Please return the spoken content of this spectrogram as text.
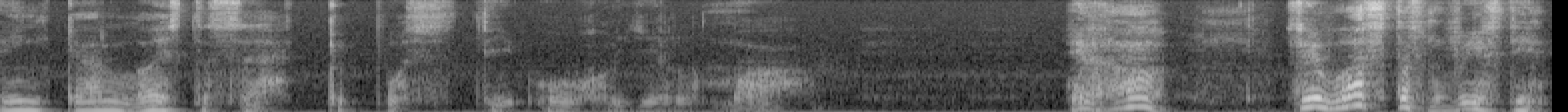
minkäänlaista sähköpostiohjelmaa. Jaha, se vastas mun viestiin.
